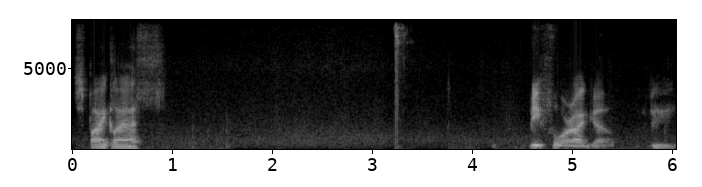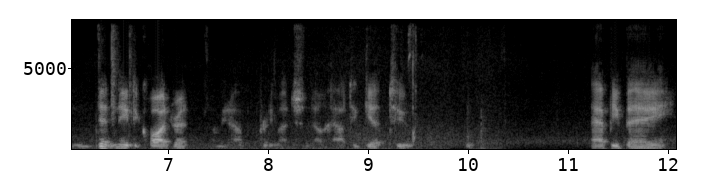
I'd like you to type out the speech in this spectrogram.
spyglass, before I go. Didn't need the quadrant. I mean, I pretty much know how to get to Happy Bay.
